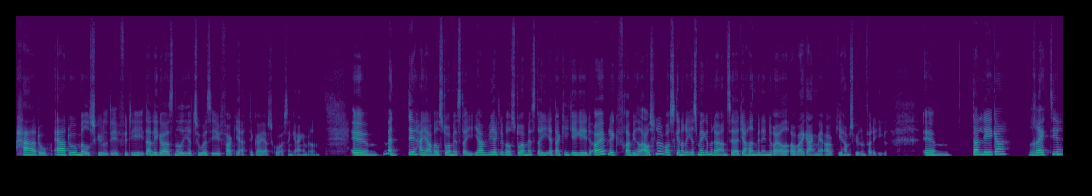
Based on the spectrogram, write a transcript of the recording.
har du, er du medskyldig? Fordi der ligger også noget i at turde sige, fuck ja, yeah, det gør jeg sgu også en gang imellem. Øhm, men det har jeg været stormester i. Jeg har virkelig været stormester i, at der gik ikke et øjeblik fra vi havde afsluttet vores skænderi og smækket med døren, til at jeg havde en veninde i røret og var i gang med at give ham skylden for det hele. Øhm, der ligger rigtig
